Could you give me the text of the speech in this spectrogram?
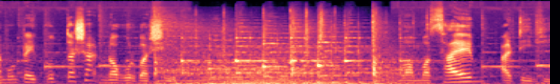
এমনটাই প্রত্যাশা নগরবাসী মোহাম্মদ সায়েম আর টিভি।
